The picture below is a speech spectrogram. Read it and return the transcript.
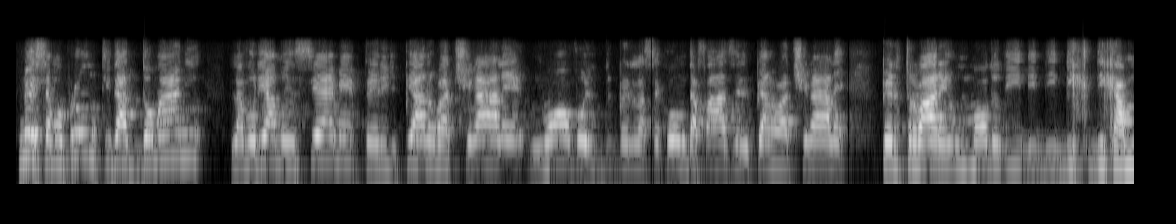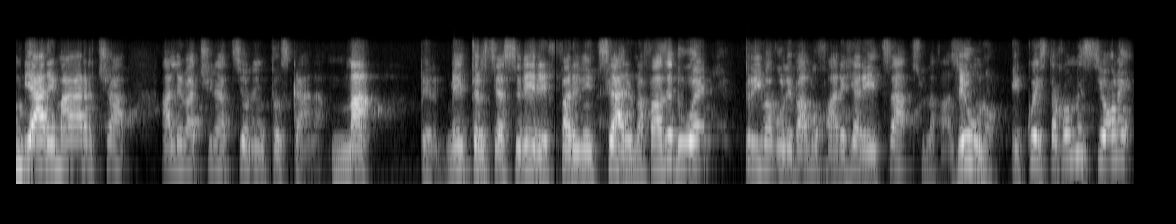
noi siamo pronti da domani lavoriamo insieme per il piano vaccinale nuovo, il, per la seconda fase del piano vaccinale, per trovare un modo di, di, di, di, cambiare marcia alle vaccinazioni in Toscana. Ma per mettersi a sedere e far iniziare una fase 2, prima volevamo fare chiarezza sulla fase 1 e questa commissione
